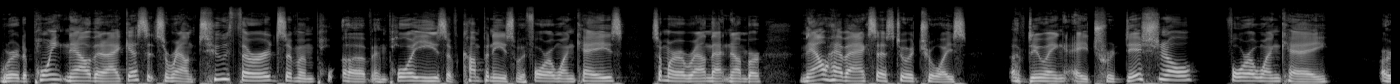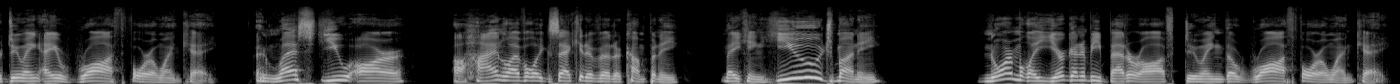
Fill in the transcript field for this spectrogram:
we're at a point now that I guess it's around two thirds of, of employees of companies with 401ks, somewhere around that number, now have access to a choice of doing a traditional 401k or doing a Roth 401k. Unless you are a high level executive at a company making huge money, normally you're going to be better off doing the Roth 401k.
